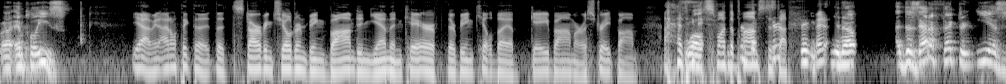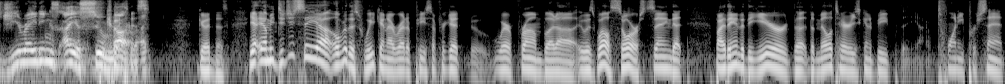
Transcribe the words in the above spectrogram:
uh, employees. Yeah, I mean, I don't think the the starving children being bombed in Yemen care if they're being killed by a gay bomb or a straight bomb. I think well, they just want the bombs to stop. You know, does that affect their ESG ratings? I assume Goodness. not. Right? Goodness. Yeah, I mean, did you see uh, over this weekend? I read a piece. I forget where from, but uh, it was well sourced, saying that by the end of the year, the the military is going to be twenty percent,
